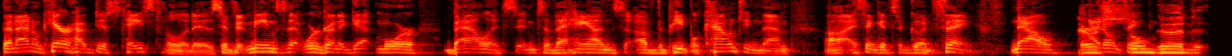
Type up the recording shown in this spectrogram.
then I don't care how distasteful it is. If it means that we're going to get more ballots into the hands of the people counting them, uh, I think it's a good thing. Now, they're I don't so think good.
